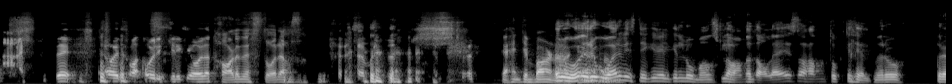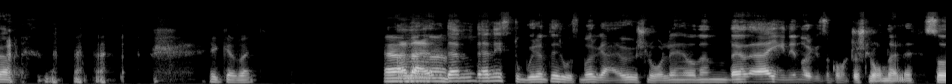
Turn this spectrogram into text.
nei, jeg orker ikke i år, jeg tar det neste år, altså. Jeg barnehage. Roar, Roar visste ikke hvilken lomme han skulle ha medalje i, så han tok det helt med ro, tror jeg. ikke sant. Nei, er, eh, den, den, historien til Rosenborg er jo uslåelig, og den, det er ingen i Norge som kommer til å slå den heller. Så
